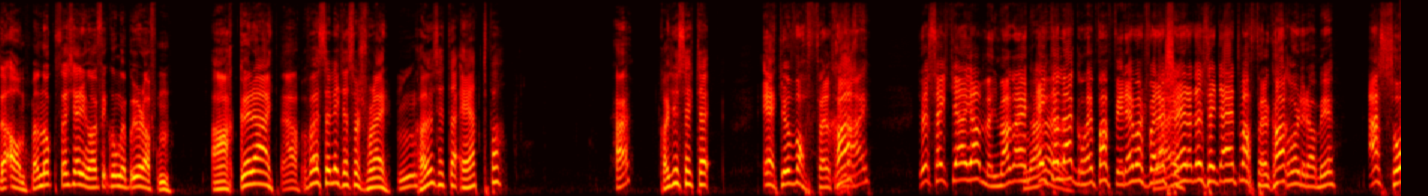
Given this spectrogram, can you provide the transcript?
Det ante meg nok, sa kjerringa og fikk unge på julaften. Akkurat! Ja. Får jeg stille lite spørsmål her? Mm. Hva har du sett deg et på? Hæ? Hva har du sett deg Et du vaffelkake? Nei. Du sitter jammen meg og et, ikke nei. legge over papiret, i hvert fall. Jeg ser at du sitter et vaffelkake. Kålrabi. Jeg så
